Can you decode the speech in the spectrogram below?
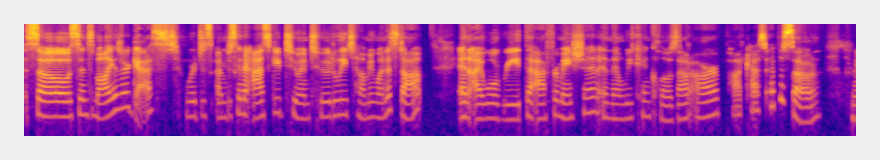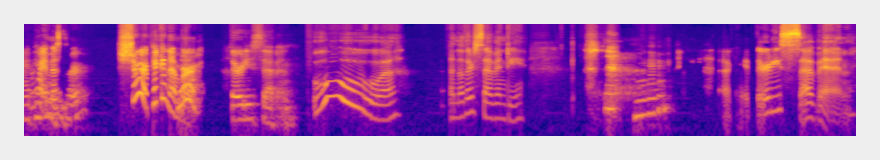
So since Molly is our guest, we're just I'm just going to ask you to intuitively tell me when to stop, and I will read the affirmation, and then we can close out our podcast episode. Can I pick right, a number? Sure, pick a number. 37. Ooh, another seventy. Okay, 37.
